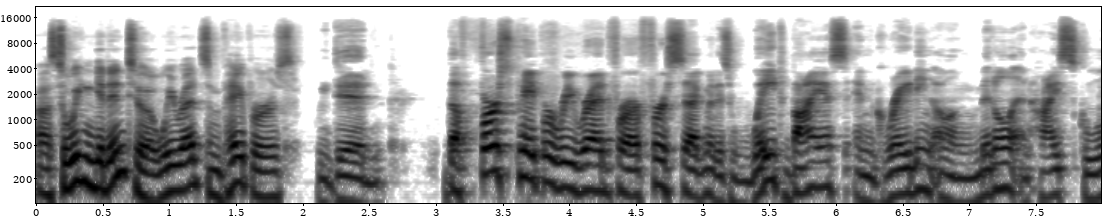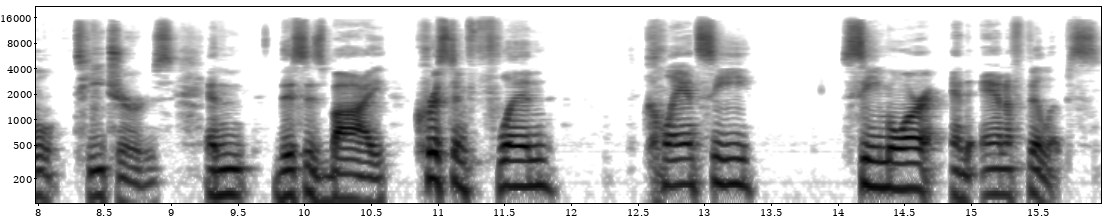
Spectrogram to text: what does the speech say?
Uh, so we can get into it. We read some papers. We did. The first paper we read for our first segment is Weight Bias and Grading Among Middle and High School Teachers. And this is by Kristen Finn, Clancy Seymour, and Anna Phillips.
